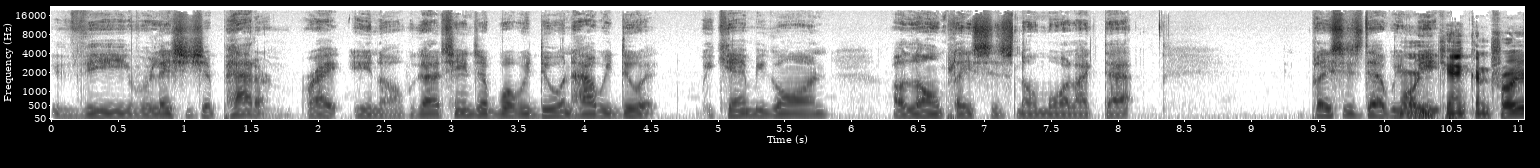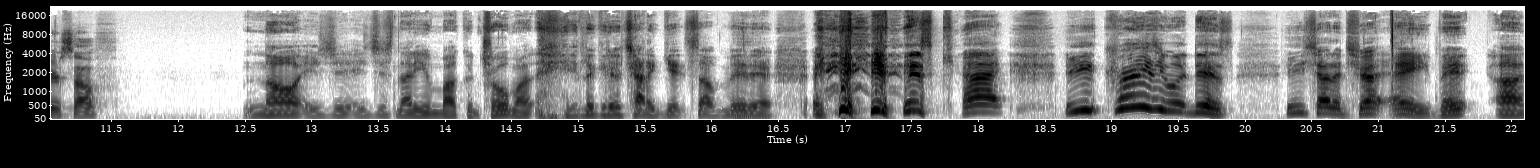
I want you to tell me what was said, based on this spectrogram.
the relationship pattern, right? You know, we gotta change up what we do and how we do it. We can't be going alone places no more like that. Places that we Or meet. you can't control yourself. No, it's just it's just not even about control. My look at him trying to get something in there. this guy, he's crazy with this. He's trying to try. Hey, man, uh,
